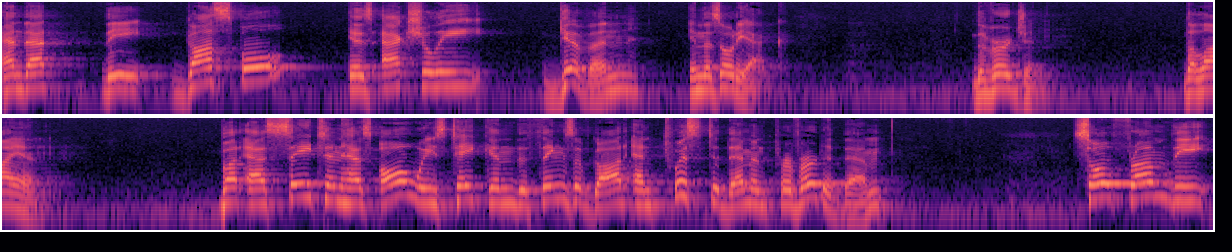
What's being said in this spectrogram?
and that the gospel is actually given in the zodiac the virgin, the lion. But as Satan has always taken the things of God and twisted them and perverted them, so from the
